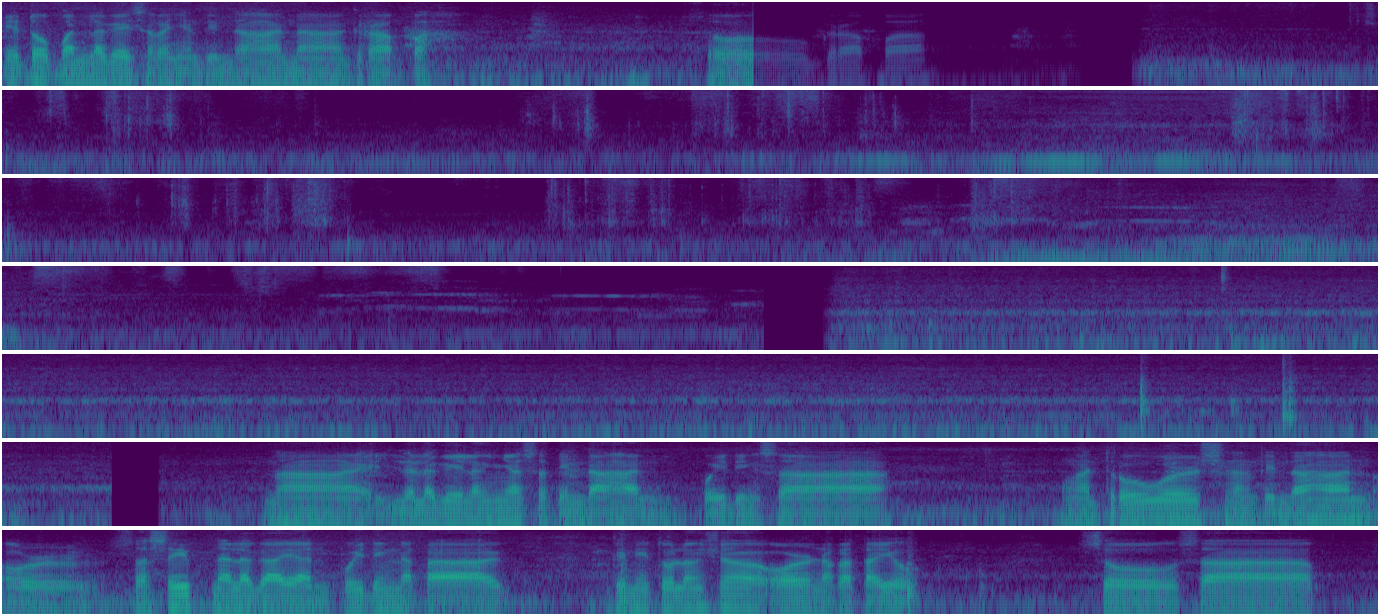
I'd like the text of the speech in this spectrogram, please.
ito panlagay sa kanyang tindahan na grapa. So, grapa. Na ilalagay lang niya sa tindahan. Pwedeng sa mga drawers ng tindahan or sa safe na lagayan. Pwedeng naka ganito lang siya or nakatayo. So sa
